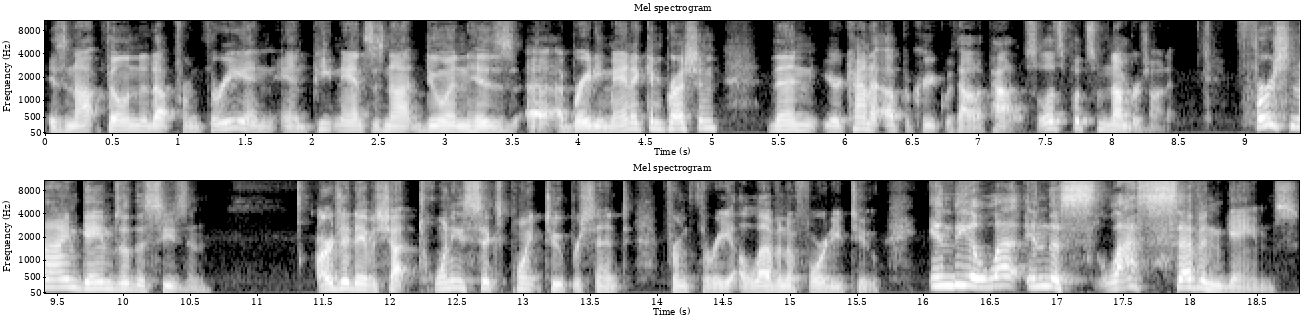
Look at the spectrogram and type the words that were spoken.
is not filling it up from three, and and Pete Nance is not doing his uh, a Brady Manek impression, then you're kind of up a creek without a paddle. So let's put some numbers on it. First nine games of the season, RJ Davis shot 26.2% from 3, 11 of 42. In the ele- in the last 7 games,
